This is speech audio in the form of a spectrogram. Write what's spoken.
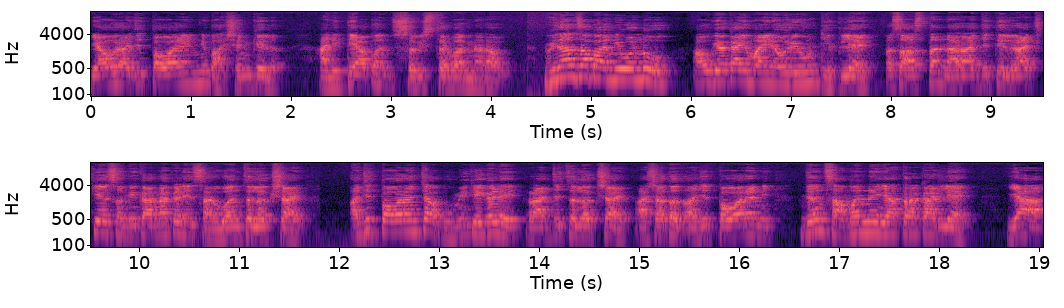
यावर अजित पवार यांनी भाषण केलं आणि ते आपण सविस्तर बघणार आहोत. विधानसभा निवडणूक अवघ्या काही महिन्यावर येऊन ठेपले आहेत. असं असताना राज्यातील राजकीय समीकरणाकडे सर्वांचं लक्ष आहे. अजित पवारांच्या भूमिकेकडे राज्याचं लक्ष आहे. अशातच अजित पवारांनी जनसामान्य यात्रा काढली आहे. या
